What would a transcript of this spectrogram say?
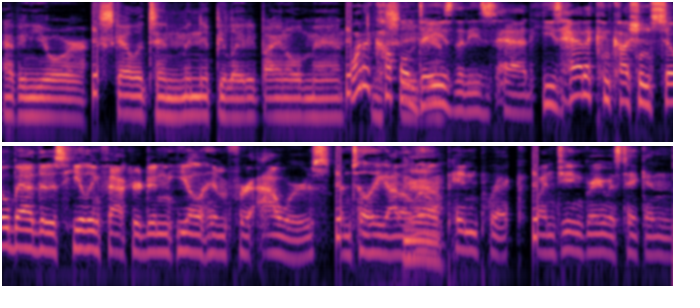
having your skeleton manipulated by an old man. What a Let's couple see, days that he's had. He's had a concussion so bad that his healing factor didn't heal him for hours until he got a Yeah. little pinprick when Jean Grey was taking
